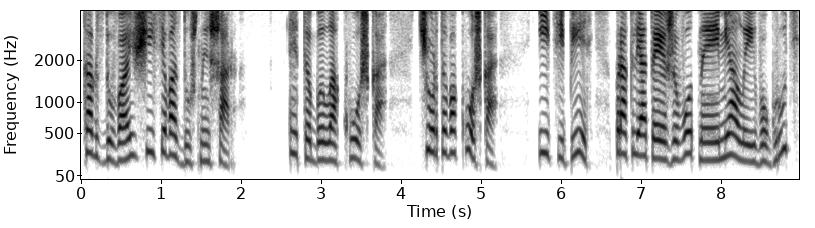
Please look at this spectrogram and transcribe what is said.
как сдувающийся воздушный шар. Это была кошка, чертова кошка. И теперь Проклятое животное мяло его грудь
